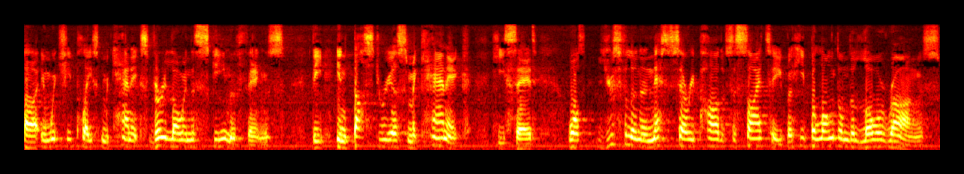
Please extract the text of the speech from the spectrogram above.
uh, in which he placed mechanics very low in the scheme of things. The industrious mechanic, he said, was useful and a necessary part of society, but he belonged on the lower rungs.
